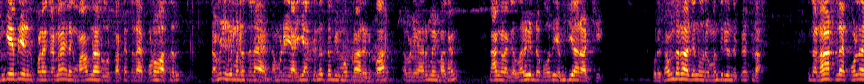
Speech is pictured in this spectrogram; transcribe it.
இங்கே எப்படி எனக்கு பழக்கம்னா எனக்கு மாமனார் ஒரு பக்கத்தில் புனவாசல். தமிழிசை மன்றத்தில் நம்முடைய ஐயா சின்னத்தம்பி மூப்பனார் இருப்பார். அவருடைய அருமை மகன். நாங்கள் அங்கே வருகின்ற போது எம்ஜிஆர் ஆட்சி. ஒரு சவுந்தரராஜன் ஒரு மந்திரி வந்து பேசினார் இந்த நாட்டில் கொலை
